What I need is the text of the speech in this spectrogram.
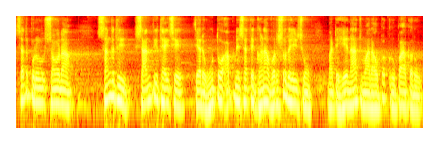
સત્પુરુષોના સંઘથી શાંતિ થાય છે. ત્યારે હું તો આપની સાથે ઘણા વર્ષો રહી છું. માટે હે નાથ, મારા ઉપર કૃપા કરો.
